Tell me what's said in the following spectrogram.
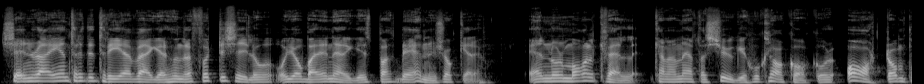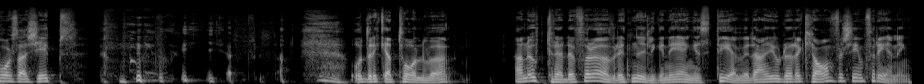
Shane Ryan, 33, väger 140 kilo och jobbar energiskt på att bli ännu tjockare. En normal kväll kan han äta 20 chokladkakor, 18 påsar chips och dricka 12 öl. Han uppträdde för övrigt nyligen i engelsk tv där han gjorde reklam för sin förening.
